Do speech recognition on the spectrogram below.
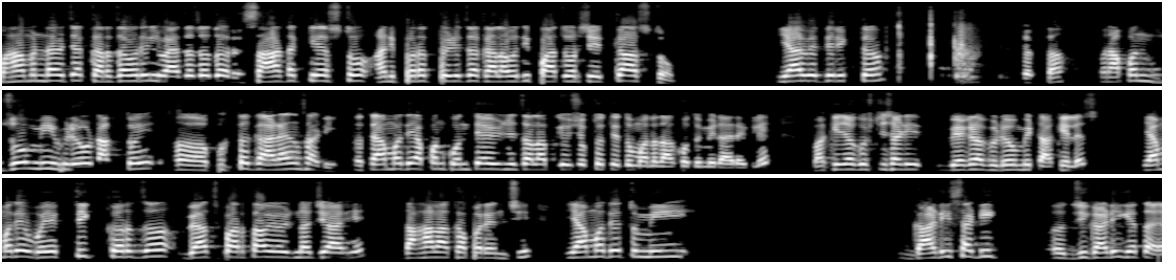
महामंडळाच्या कर्जावरील व्याजाचा दर सहा टक्के असतो आणि परतफेडीचा कालावधी पाच वर्ष इतका असतो. या व्यतिरिक्त शकता. पण आपण जो मी व्हिडिओ टाकतोय फक्त गाड्यांसाठी तर त्यामध्ये आपण कोणत्या योजनेचा लाभ घेऊ शकतो ते तुम्हाला दाखवतो मी डायरेक्टली बाकीच्या गोष्टीसाठी वेगळा व्हिडिओ मी टाकेलच. यामध्ये वैयक्तिक कर्ज व्याज परतावा योजना जी आहे दहा लाखापर्यंतची यामध्ये तुम्ही गाडीसाठी जी गाडी घेताय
